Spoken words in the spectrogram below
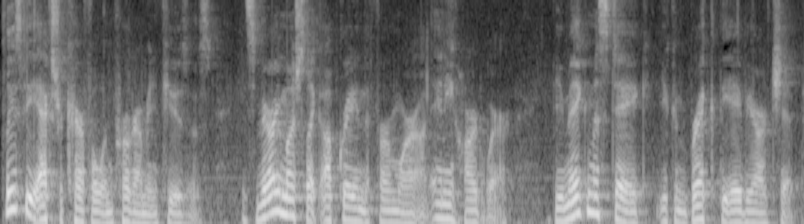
Please be extra careful when programming fuses. It's very much like upgrading the firmware on any hardware. If you make a mistake, you can brick the AVR chip.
